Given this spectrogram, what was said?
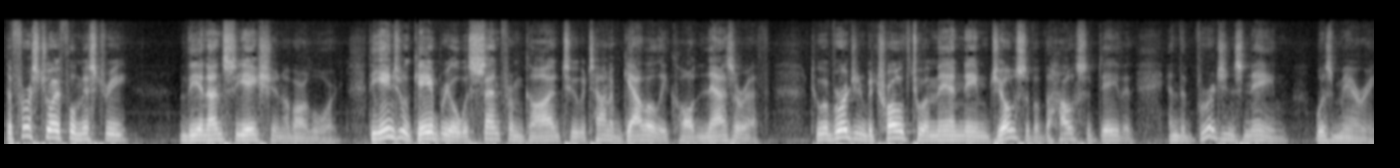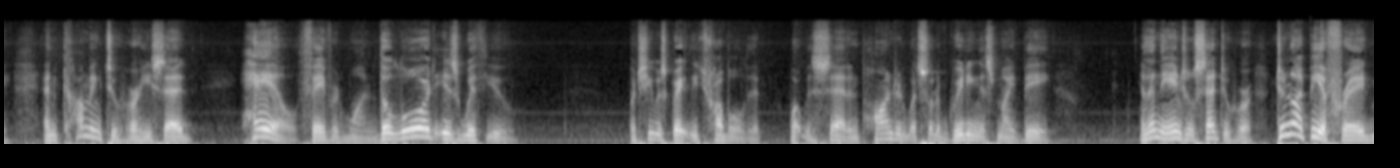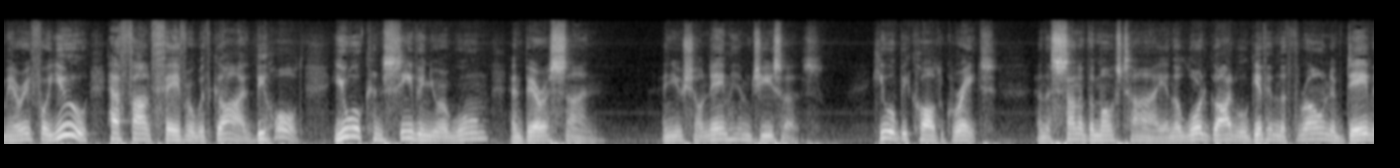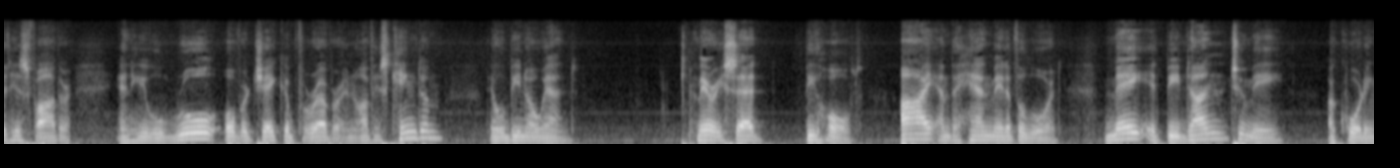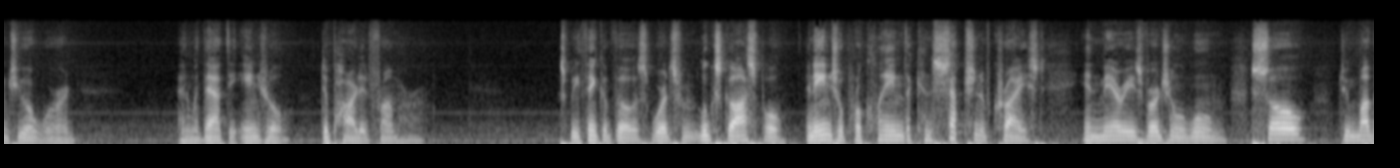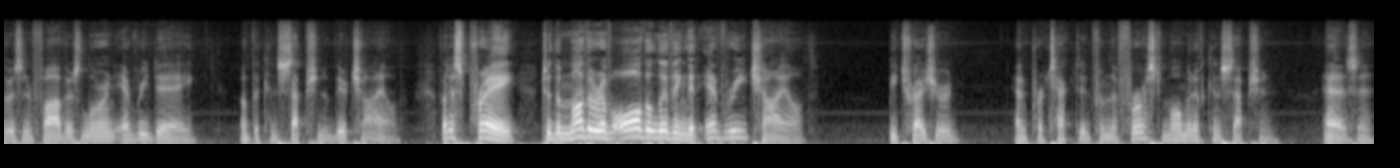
The first joyful mystery, the Annunciation of our Lord. The angel Gabriel was sent from God to a town of Galilee called Nazareth to a virgin betrothed to a man named Joseph of the house of David, and the virgin's name was Mary. And coming to her, he said, Hail, favored one, the Lord is with you. But she was greatly troubled at what was said and pondered what sort of greeting this might be. And then the angel said to her, Do not be afraid, Mary, for you have found favor with God. Behold, you will conceive in your womb and bear a son and you shall name him Jesus. He will be called Great and the Son of the Most High, and the Lord God will give him the throne of David his father, and he will rule over Jacob forever, and of his kingdom there will be no end. Mary said, Behold, I am the handmaid of the Lord. May it be done to me according to your word. And with that, the angel departed from her. As we think of those words from Luke's Gospel, an angel proclaimed the conception of Christ in Mary's virginal womb. So do mothers and fathers learn every day of the conception of their child. Let us pray to the mother of all the living that every child be treasured and protected from the first moment of conception as a,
